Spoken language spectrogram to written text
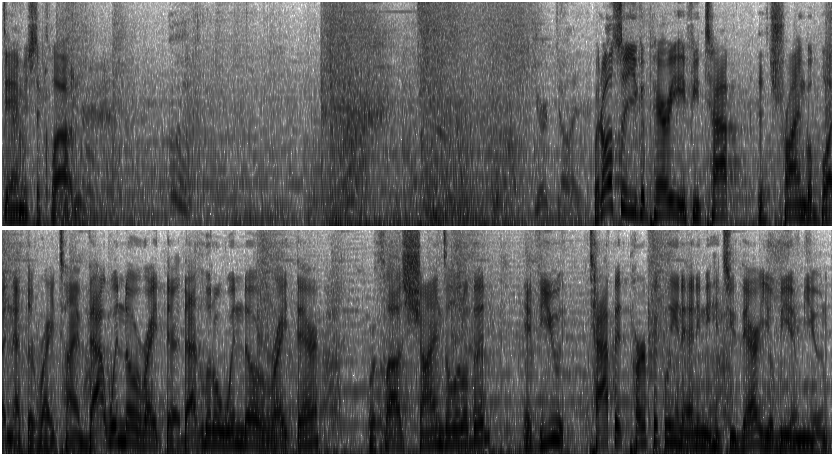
damage to Cloud. But also you could parry if you tap the triangle button at the right time. That window right there, that little window right there, where Cloud shines a little bit, if you tap it perfectly and an enemy hits you there, you'll be immune.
